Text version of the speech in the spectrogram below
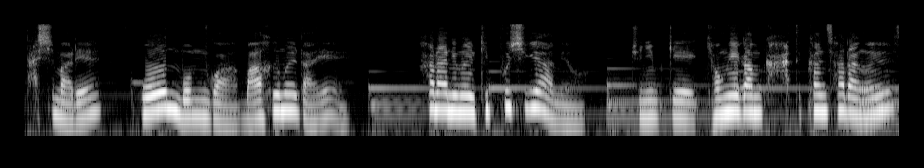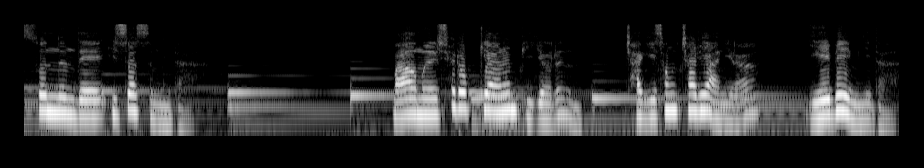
다시 말해 온 몸과 마음을 다해 하나님을 기쁘시게 하며 주님께 경외감 가득한 사랑을 쏟는 데 있었습니다. 마음을 새롭게 하는 비결은 자기 성찰이 아니라 예배입니다.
